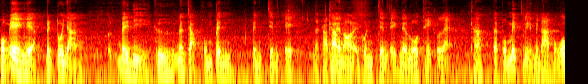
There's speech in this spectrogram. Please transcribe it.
ผมเองเนี่ยเป็นตัวอย่างได้ดี คือเนื่องจากผมเป็นเป็น Gen X นะครับครับแน่นอนไอ้คน Gen X เนี่ยโลเทคแหละครับนะแต่ผมไม่เปลี่ยนไม่ได้ ผมก็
